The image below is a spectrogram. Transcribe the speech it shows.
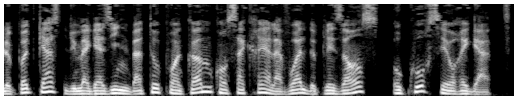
le podcast du magazine bateau.com consacré à la voile de plaisance, aux courses et aux régates.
